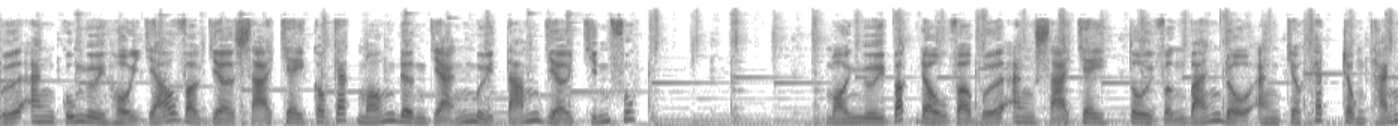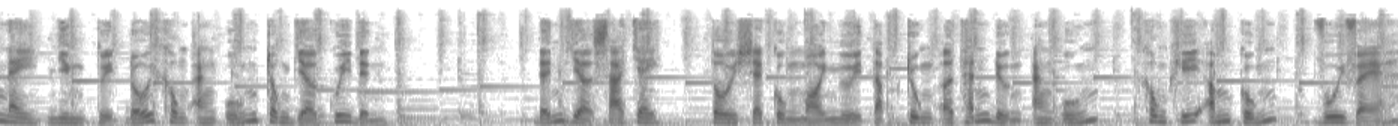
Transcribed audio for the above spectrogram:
Bữa ăn của người Hồi giáo vào giờ xả chay có các món đơn giản 18 giờ 9 phút. Mọi người bắt đầu vào bữa ăn xả chay, tôi vẫn bán đồ ăn cho khách trong tháng này nhưng tuyệt đối không ăn uống trong giờ quy định. Đến giờ xả chay, tôi sẽ cùng mọi người tập trung ở thánh đường ăn uống, không khí ấm cúng, vui vẻ,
